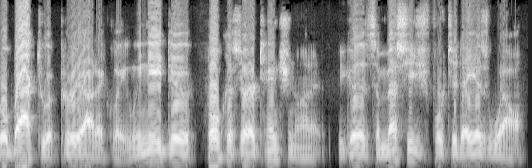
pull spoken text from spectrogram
go back to it periodically. We need to focus our attention on it because it's a message for today as well.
